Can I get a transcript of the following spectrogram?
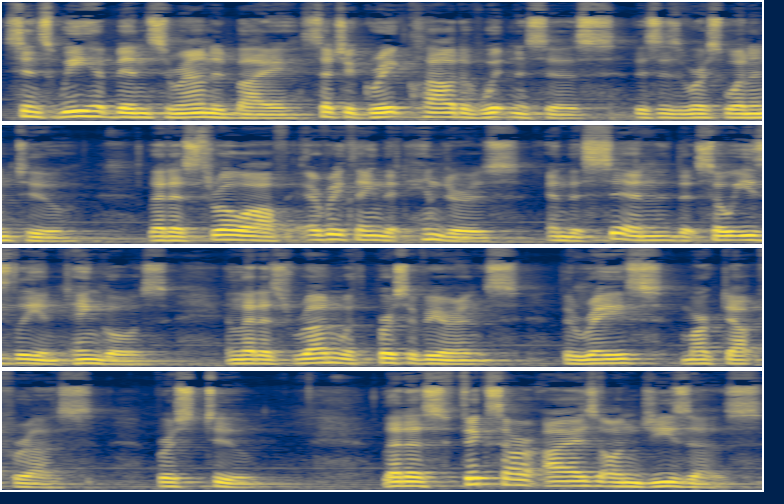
Since we have been surrounded by such a great cloud of witnesses, this is verse 1 and 2 let us throw off everything that hinders and the sin that so easily entangles, and let us run with perseverance the race marked out for us. Verse 2 Let us fix our eyes on Jesus,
